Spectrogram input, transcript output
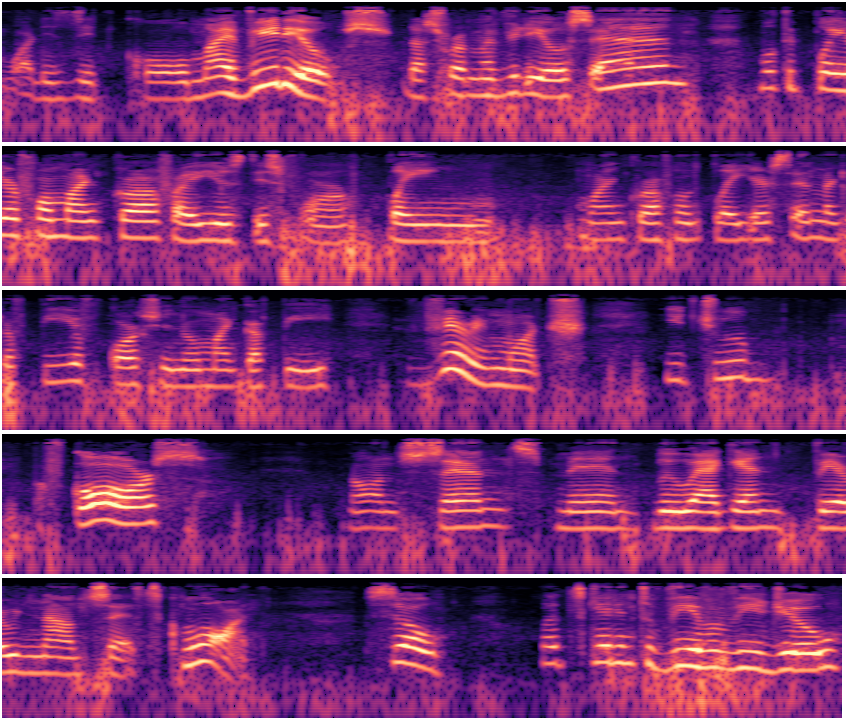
what is it called? My videos. That's right my videos. And multiplayer for minecraft. I use this for playing minecraft multiplayers and minecraft p of course you know minecraft p very much. Youtube of course. Nonsense man. Blue again, very nonsense. Come on. So let's get into VivaVideo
